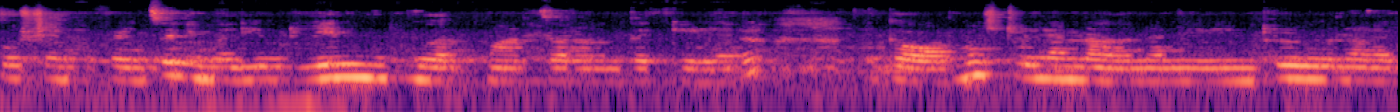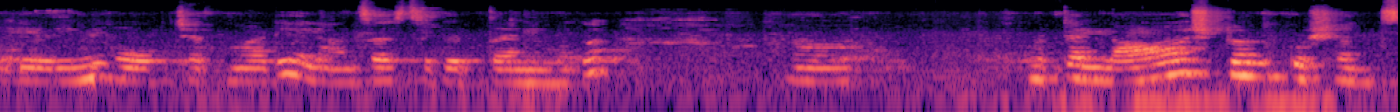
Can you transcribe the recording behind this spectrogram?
ಕ್ವಶನ್ ಫ್ರೆಂಡ್ಸ್ ನಿಮ್ಮ ಮನೆಯವ್ರು ಏನು ವರ್ಕ್ ಮಾಡ್ತಾರೆ ಅಂತ ಕೇಳ್ಯಾರ. ಇದು ಆಲ್ಮೋಸ್ಟ್ ನನ್ನ ನನ್ನ ಇಂಟರ್ವ್ಯೂನಾಗ ಕೇಳೀನಿ ಹೋಗಿ ಚೆಕ್ ಮಾಡಿ ಅಲ್ಲಿ ಆನ್ಸರ್ ಸಿಗುತ್ತೆ ನಿಮಗೆ. ಮತ್ತು ಲಾಸ್ಟ್ ಒಂದು ಕ್ವಶನ್ಸ್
